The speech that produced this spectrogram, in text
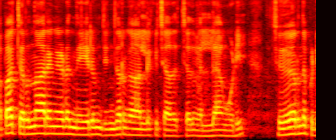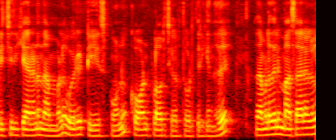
അപ്പോൾ ആ ചെറുനാരങ്ങയുടെ നീരും ജിഞ്ചർ ഗാർലിക് ചതച്ചതും എല്ലാം കൂടി ചേർന്ന് പിടിച്ചിരിക്കാനാണ് നമ്മൾ ഒരു ടീസ്പൂണ് കോൺഫ്ലവർ ചേർത്ത് കൊടുത്തിരിക്കുന്നത്. നമ്മളിതിൽ മസാലകൾ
